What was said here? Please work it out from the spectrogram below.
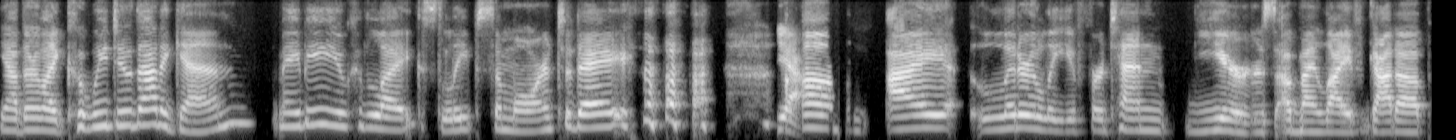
Yeah, they're like, could we do that again? Maybe you could like sleep some more today. Yeah. Um, I literally for 10 years of my life got up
